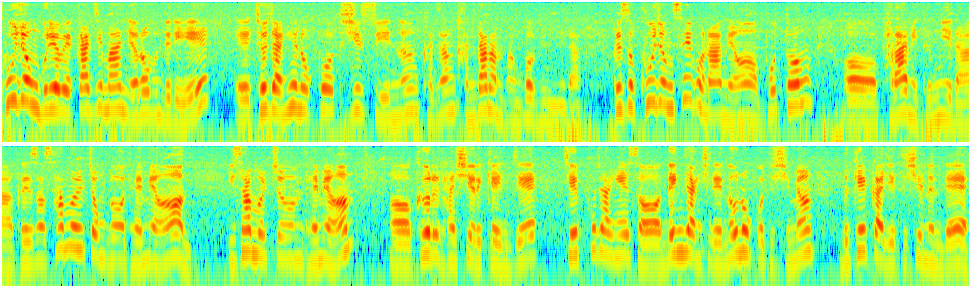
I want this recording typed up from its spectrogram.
구정 무렵에까지만 여러분들이 예, 저장해 놓고 드실 수 있는 가장 간단한 방법입니다. 그래서 구정 세고 나면 보통 어, 바람이 듭니다. 그래서 3월 정도 되면 2, 3월쯤 되면 어, 그거를 다시 이렇게 이제 재포장해서 냉장실에 넣어놓고 드시면 늦게까지 드시는데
